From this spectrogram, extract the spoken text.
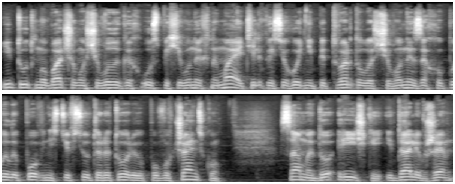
І тут ми бачимо, що великих успіхів у них немає. Тільки сьогодні підтвердилось, що вони захопили повністю всю територію по Вовчанську саме до річки, і далі вже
